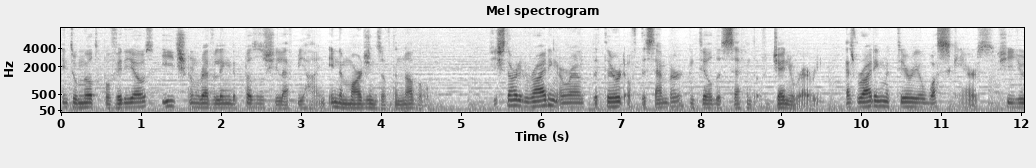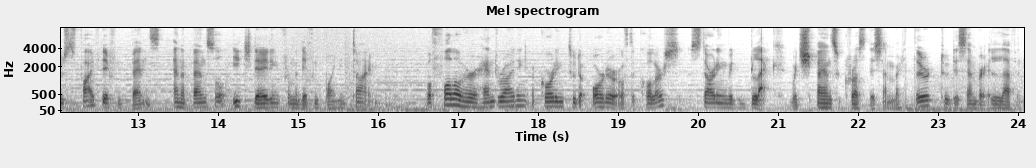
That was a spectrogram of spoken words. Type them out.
into multiple videos, each unraveling the puzzle she left behind in the margins of the novel. She started writing around the 3rd of December until the 7th of January. As writing material was scarce, she used 5 different pens and a pencil, each dating from a different point in time. We'll follow her handwriting according to the order of the colors, starting with black, which spans across December 3rd to December 11th.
